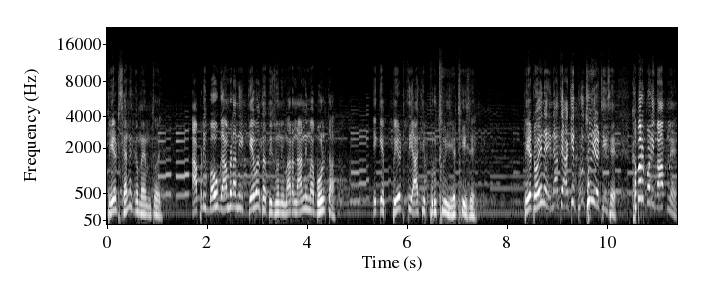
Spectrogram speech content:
પેટ છે ને ગમે એમ તોય. આપણી બહુ ગામડાની કહેવત હતી જૂની, મારા નાનીમાં બોલતા, એ કે પેટથી આખી પૃથ્વી હેઠી છે. પેટ હોય ને, એનાથી આખી પૃથ્વી હેઠી છે. ખબર પડી બાપને?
